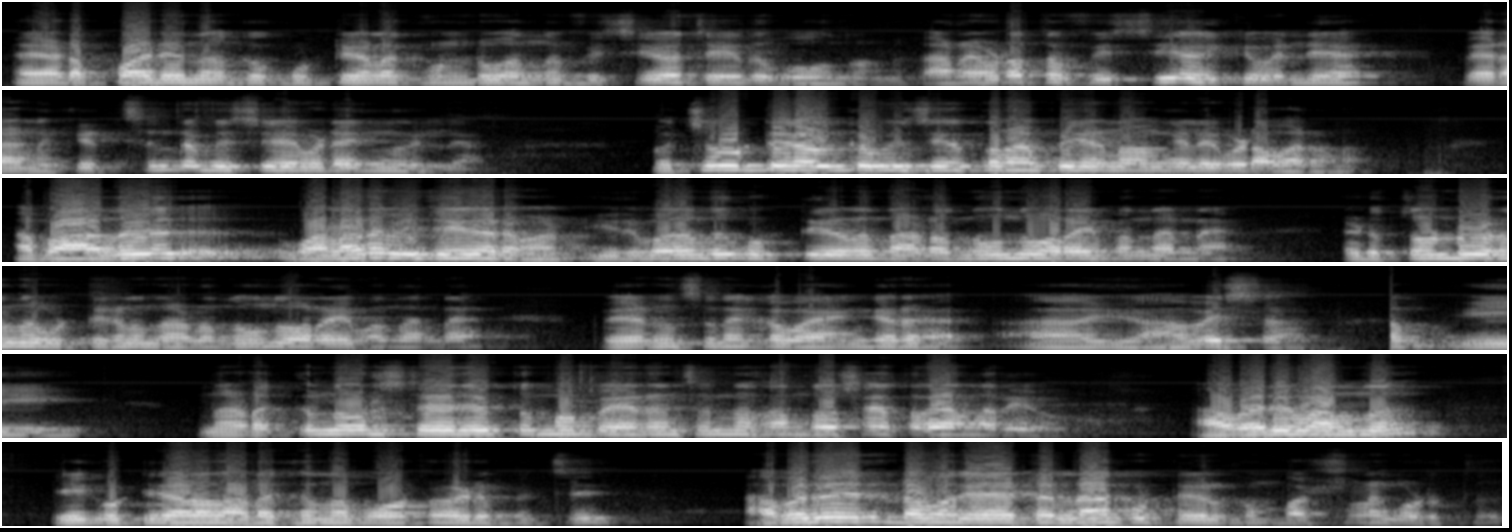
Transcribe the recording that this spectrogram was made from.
എടപ്പാടിയിൽ നിന്നൊക്കെ കുട്ടികളെ കൊണ്ടുവന്ന് ഫിസിയോ ചെയ്ത് പോകുന്നുണ്ട്. കാരണം ഇവിടുത്തെ ഫിസിയോയ്ക്ക് വലിയ പേരാണ്. കിഡ്സിന്റെ ഫിസിയോ എങ്ങും ഇല്ല. കൊച്ചുകുട്ടികൾക്ക് ഫിസിയോതെറാപ്പി ചെയ്യണമെങ്കിൽ ഇവിടെ വരണം. അപ്പൊ അത് വളരെ വിജയകരമാണ്. ഇരുപത് കുട്ടികൾ നടന്നു എന്ന് പറയുമ്പോൾ തന്നെ എടുത്തോണ്ട് വരുന്ന കുട്ടികൾ നടന്നു എന്ന് പറയുമ്പോൾ തന്നെ പേരൻസിനൊക്കെ ഭയങ്കര ആവേശമാണ്. ഈ നടക്കുന്ന ഒരു സ്റ്റേജ് എത്തുമ്പോൾ പേരൻസിന്റെ സന്തോഷം എത്രയാണെന്നറിയോ? അവർ വന്ന് ഈ കുട്ടികളെ നടക്കുന്ന ഫോട്ടോ എടുപ്പിച്ച് അവരുടെ വകയായിട്ട് എല്ലാ കുട്ടികൾക്കും ഭക്ഷണം കൊടുത്ത്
